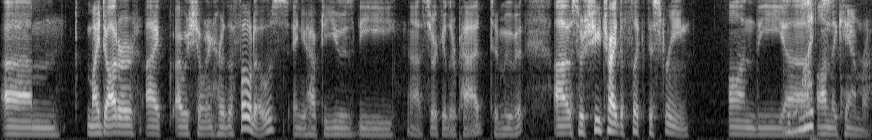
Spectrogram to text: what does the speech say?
um, my daughter, I I was showing her the photos, and you have to use the uh, circular pad to move it. Uh, so she tried to flick the screen on the uh, on the camera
